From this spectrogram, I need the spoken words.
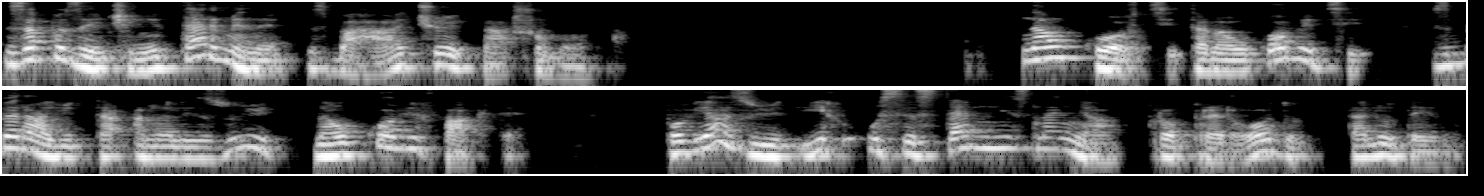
Запозичені терміни збагачують нашу мову. Науковці та науковиці збирають та аналізують наукові факти, пов'язують їх у системні знання про природу та людину.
